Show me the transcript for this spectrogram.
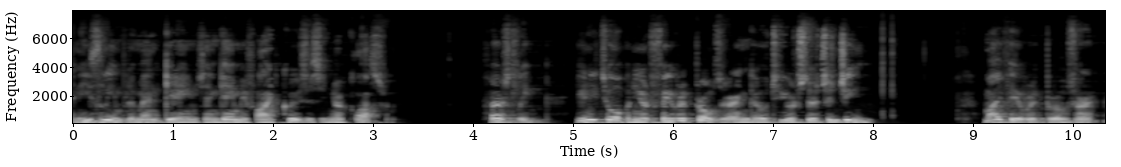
and easily implement games and gamified quizzes in your classroom. Firstly, you need to open your favorite browser and go to your search engine. My favorite browser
